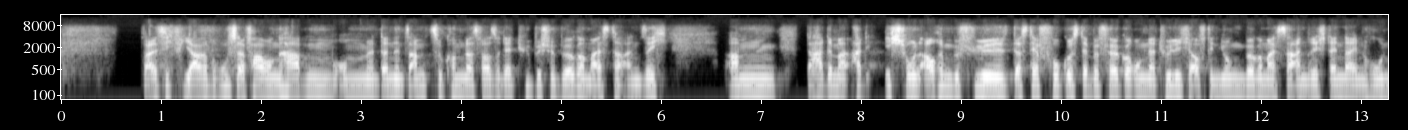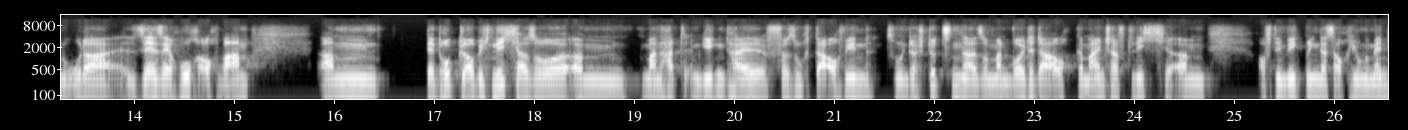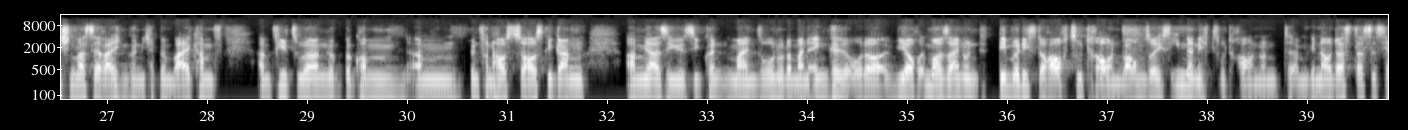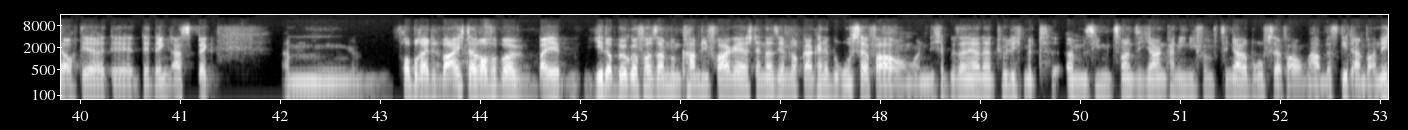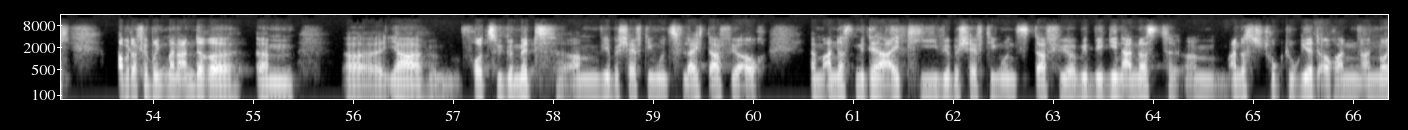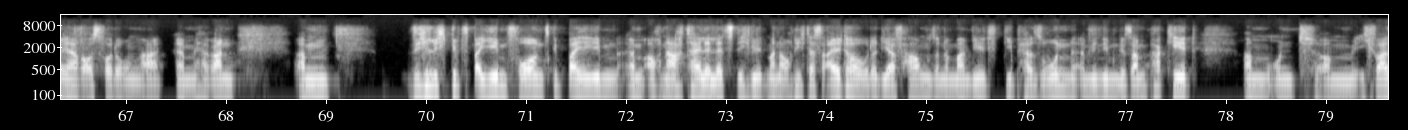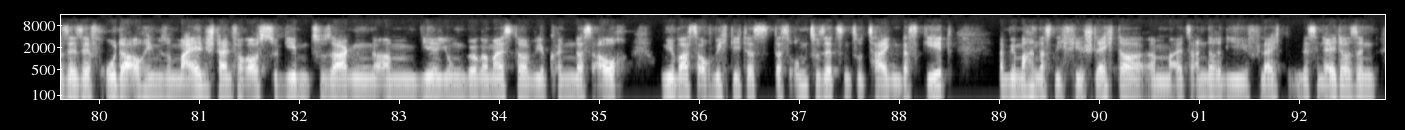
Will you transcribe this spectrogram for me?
30 Jahre Berufserfahrung haben, um dann ins Amt zu kommen. Das war so der typische Bürgermeister an sich. Ähm, da hatte, man, hatte ich schon auch im Gefühl, dass der Fokus der Bevölkerung natürlich auf den jungen Bürgermeister André Stender in Hohenroda sehr, sehr hoch auch war. Ähm, der Druck glaube ich nicht. Also ähm, man hat im Gegenteil versucht, da auch wen zu unterstützen. Also man wollte da auch gemeinschaftlich ähm, auf den Weg bringen, dass auch junge Menschen was erreichen können. Ich habe im Wahlkampf ähm, viel zu hören bekommen, ähm, bin von Haus zu Haus gegangen. Ähm, ja, Sie, Sie könnten mein Sohn oder mein Enkel oder wie auch immer sein und dem würde ich es doch auch zutrauen. Warum soll ich es Ihnen dann nicht zutrauen? Und ähm, genau das, das ist ja auch der, der, der Denkaspekt. Ähm, vorbereitet war ich darauf, aber bei jeder Bürgerversammlung kam die Frage, Herr Stender, Sie haben doch gar keine Berufserfahrung. Und ich habe gesagt, ja, natürlich, mit ähm, 27 Jahren kann ich nicht 15 Jahre Berufserfahrung haben. Das geht einfach nicht. Aber dafür bringt man andere ähm, äh, ja, Vorzüge mit. Ähm, wir beschäftigen uns vielleicht dafür auch ähm, anders mit der IT. Wir beschäftigen uns dafür, wir, wir gehen anders, ähm, anders strukturiert auch an, an neue Herausforderungen ähm, heran. Ähm, sicherlich gibt es bei jedem Vor- und es gibt bei jedem ähm, auch Nachteile. Letztlich wählt man auch nicht das Alter oder die Erfahrung, sondern man wählt die Person ähm, in dem Gesamtpaket. Ähm, und ähm, ich war sehr, sehr froh, da auch irgendwie so einen Meilenstein vorauszugeben, zu sagen, ähm, wir jungen Bürgermeister, wir können das auch. Und mir war es auch wichtig, das, das umzusetzen, zu zeigen, das geht. Wir machen das nicht viel schlechter als andere, die vielleicht ein bisschen älter sind.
